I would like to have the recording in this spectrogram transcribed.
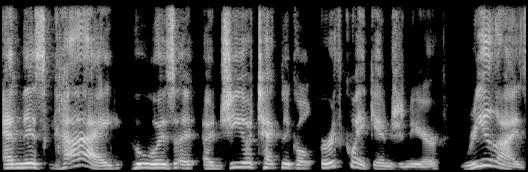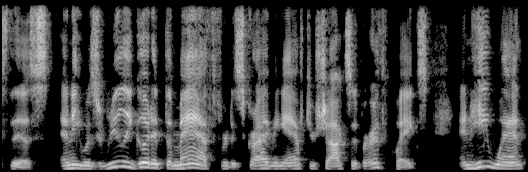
And this guy, who was a, a, geotechnical earthquake engineer, realized this, and he was really good at the math for describing aftershocks of earthquakes. And he went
